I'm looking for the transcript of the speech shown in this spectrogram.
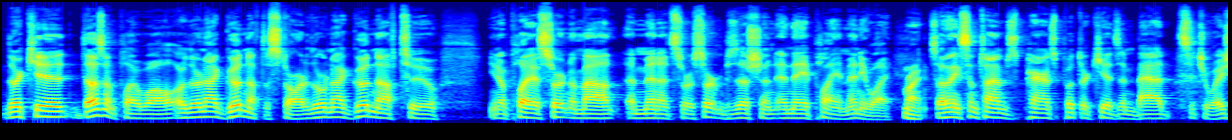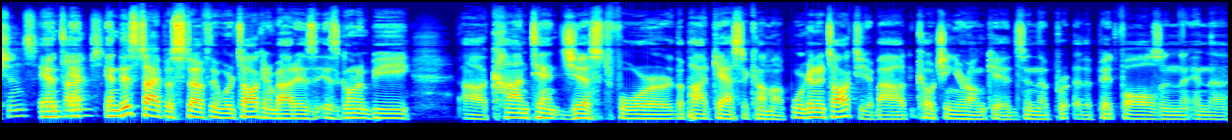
their kid doesn't play well or they're not good enough to start or they're not good enough to you know play a certain amount of minutes or a certain position and they play him anyway Right. so i think sometimes parents put their kids in bad situations and, at times And, and this type of stuff that we're talking about is is going to be uh, content just for the podcast to come up. We're going to talk to you about coaching your own kids and the the pitfalls and the, and the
